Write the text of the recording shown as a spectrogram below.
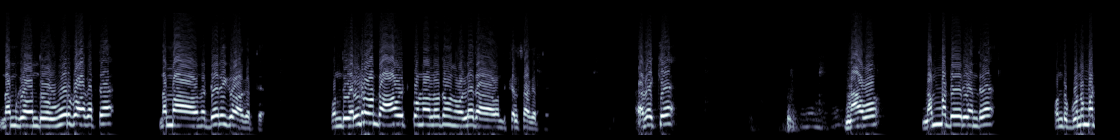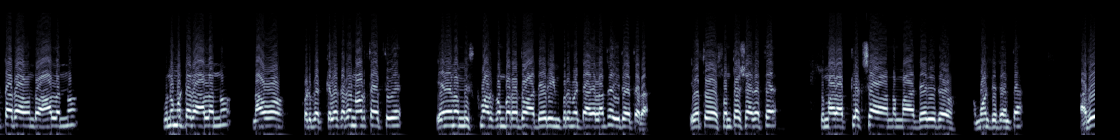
ನಮ್ಗೆ ಒಂದು ಊರಿಗೂ ಆಗತ್ತೆ, ನಮ್ಮ ಒಂದು ಡೇರಿಗೂ ಆಗತ್ತೆ. ಒಂದು ಎಲ್ಲರೂ ಒಂದು ಹಾವು ಇಟ್ಕೊಂಡು ಅನ್ನೋದು ಒಂದು ಒಳ್ಳೇದ ಒಂದು ಕೆಲಸ ಆಗತ್ತೆ. ಅದಕ್ಕೆ ನಾವು ನಮ್ಮ ಡೈರಿ ಅಂದ್ರೆ ಒಂದು ಗುಣಮಟ್ಟದ ಒಂದು ಹಾಲನ್ನು, ಗುಣಮಟ್ಟದ ಹಾಲನ್ನು ನಾವು ಕೊಡ್ಬೇಕು. ಕೆಲವು ಕಡೆ ನೋಡ್ತಾ ಇರ್ತೀವಿ. ಏನೇನೋ ಮಿಸ್ ಮಾಡ್ಕೊಂಡ್ ಬರೋದು ಆ ಡೈರಿ ಇಂಪ್ರೂವ್ಮೆಂಟ್ ಆಗಲ್ಲ ಅಂತ ಇದೇ ತರ. ಇವತ್ತು ಸಂತೋಷ ಆಗತ್ತೆ. ಸುಮಾರು ಹತ್ತು ಲಕ್ಷ ನಮ್ಮ ಡೈರಿದು ಅಮೌಂಟ್ ಇದೆ ಅಂತ. ಅದೇ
